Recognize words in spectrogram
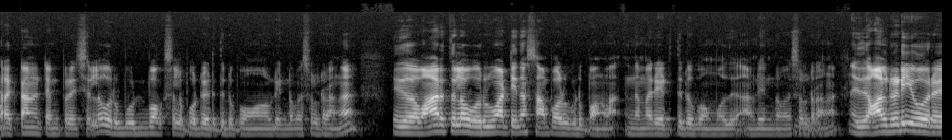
கரெக்டான டெம்பரேச்சரில் ஒரு வுட் பாக்ஸில் போட்டு எடுத்துட்டு போவோம் அப்படின்ற மாதிரி சொல்றாங்க. இது வாரத்துல ஒரு வாட்டி தான் சாப்பாடு கொடுப்பாங்களாம். இந்த மாதிரி எடுத்துட்டு போகும்போது அப்படின்ற மாதிரி சொல்றாங்க. இது ஆல்ரெடி ஒரு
